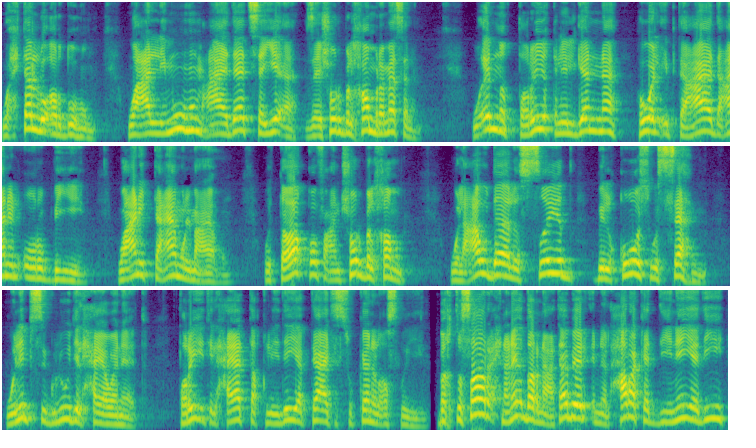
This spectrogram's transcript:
واحتلوا أرضهم وعلموهم عادات سيئة زي شرب الخمر مثلا. وإن الطريق للجنة هو الابتعاد عن الأوروبيين وعن التعامل معهم والتوقف عن شرب الخمر والعودة للصيد بالقوس والسهم ولبس جلود الحيوانات طريقة الحياة التقليدية بتاعة السكان الأصليين. باختصار إحنا نقدر نعتبر إن الحركة الدينية دي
